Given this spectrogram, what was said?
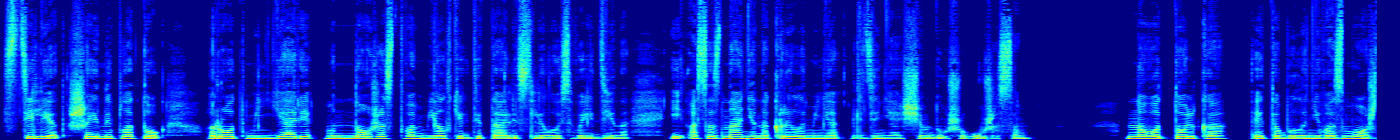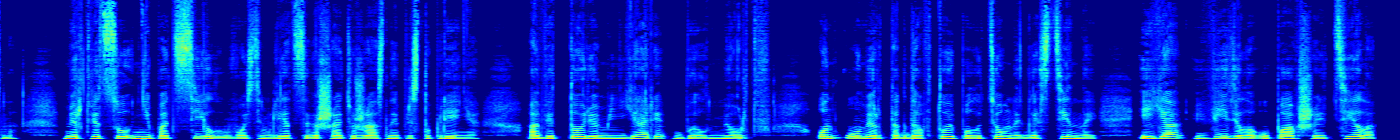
стилет, шейный платок, рот Миньяри, множество мелких деталей слилось воедино, и осознание накрыло меня леденящим душу ужасом. Но вот только это было невозможно. Мертвецу не под силу восемь лет совершать ужасные преступления, а Витторио Миньяри был мертв — он умер тогда в той полутемной гостиной, и я видела упавшее тело,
